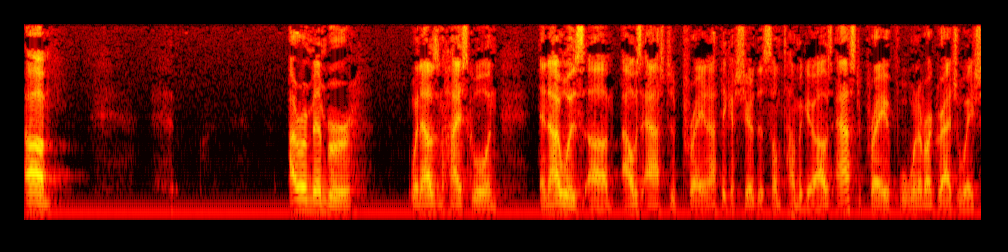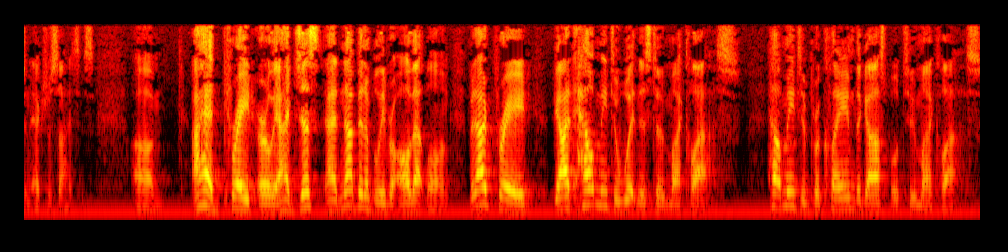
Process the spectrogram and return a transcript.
um, I remember when I was in high school and and I was um, I was asked to pray, and I think I shared this some time ago. I was asked to pray for one of our graduation exercises. Um, I had prayed early. I had just I had not been a believer all that long, but I prayed, God, help me to witness to my class. Help me to proclaim the gospel to my class.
